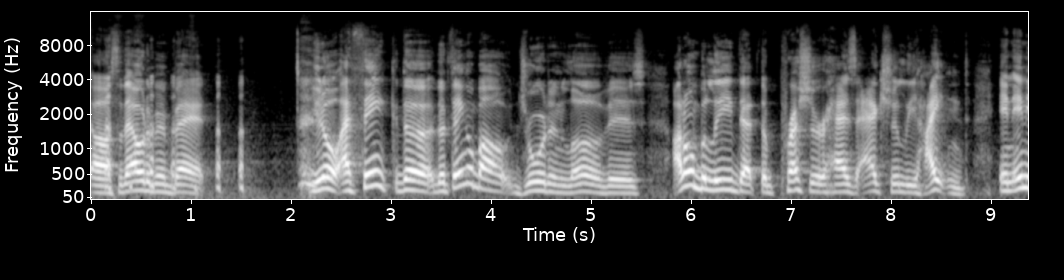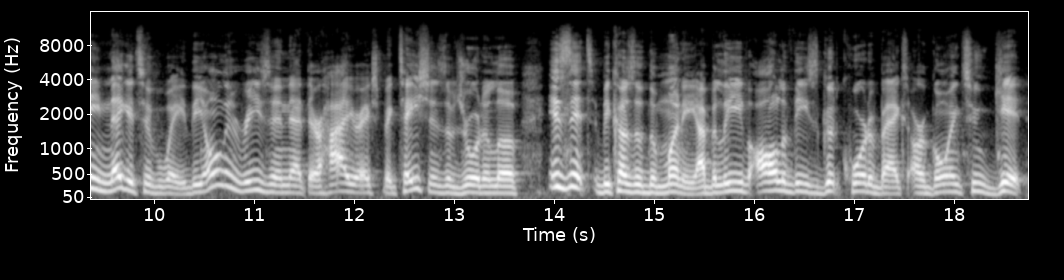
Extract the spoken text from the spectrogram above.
Uh, so that would have been bad. You know, I think the the thing about Jordan Love is I don't believe that the pressure has actually heightened in any negative way. The only reason that there are higher expectations of Jordan Love isn't because of the money. I believe all of these good quarterbacks are going to get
